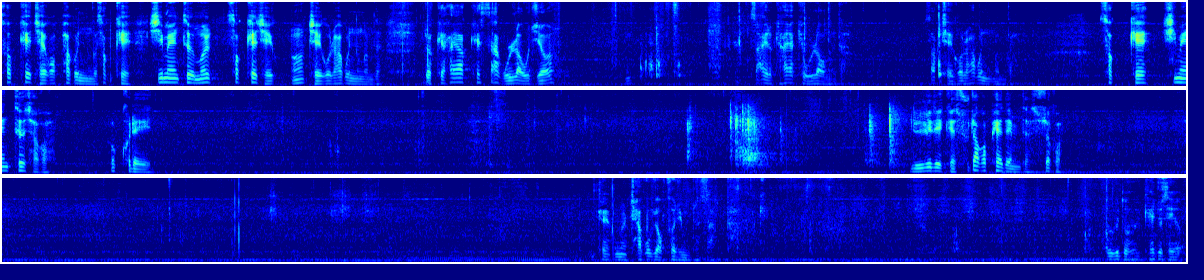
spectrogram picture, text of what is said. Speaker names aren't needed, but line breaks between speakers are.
석회 제거하고 있는 거 석회. 시멘트물 석회 제, 어, 제거를 하고 있는 겁니다. 이렇게 하얗게 싹 올라오죠? 싹 이렇게 하얗게 올라옵니다. 싹 제거를 하고 있는 겁니다. 석회 시멘트 작업. 포크레인. 일일이 이렇게 수작업 해야 됩니다. 수작업 이렇게 보면 자국이 없어집니다 싹 다. 이렇게. 여기도 이렇게 해주세요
